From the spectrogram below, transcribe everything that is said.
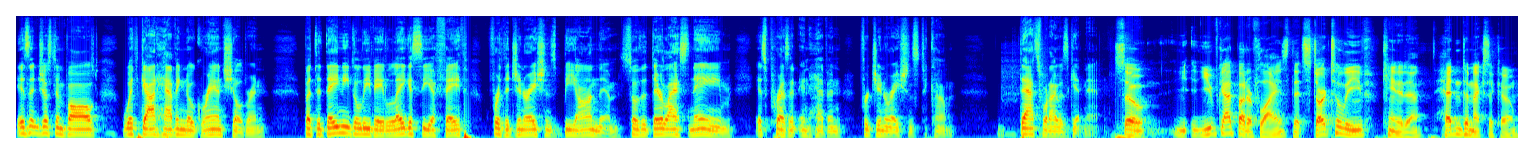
isn't just involved with God having no grandchildren, but that they need to leave a legacy of faith for the generations beyond them so that their last name is present in heaven for generations to come. That's what I was getting at. So you've got butterflies that start to leave Canada, head into Mexico,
